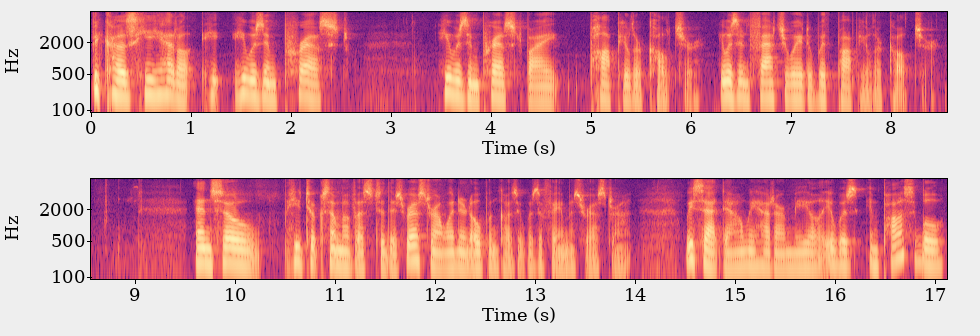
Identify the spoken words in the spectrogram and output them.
because he had a he, he was impressed he was impressed by popular culture. He was infatuated with popular culture. And so he took some of us to this restaurant when it opened because it was a famous restaurant. We sat down we had our meal. It was impossible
